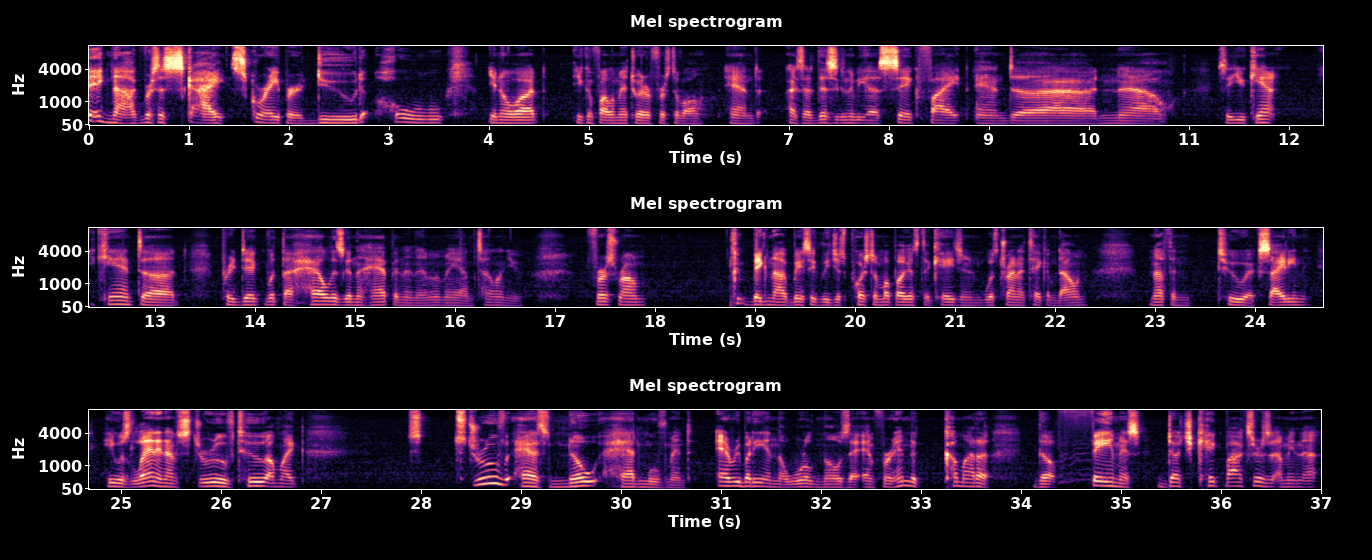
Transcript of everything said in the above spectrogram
Big Nog versus Skyscraper, dude. Oh, you know what? You can follow me on Twitter first of all. And I said this is gonna be a sick fight, and uh, no. So you can't you can't uh, predict what the hell is gonna happen in MMA. I'm telling you. First round, Big Nog basically just pushed him up against the cage and was trying to take him down. Nothing too exciting. He was landing on Struve too. I'm like, Struve has no head movement. Everybody in the world knows that, and for him to come out of the famous Dutch kickboxers, I mean, uh,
